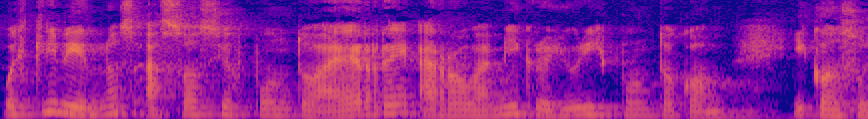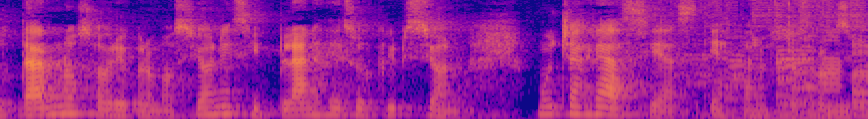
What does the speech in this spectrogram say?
o escribirnos a socios.ar.microjuris.com y consultarnos sobre promociones y planes de suscripción. Muchas gracias y hasta nuestro próximo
